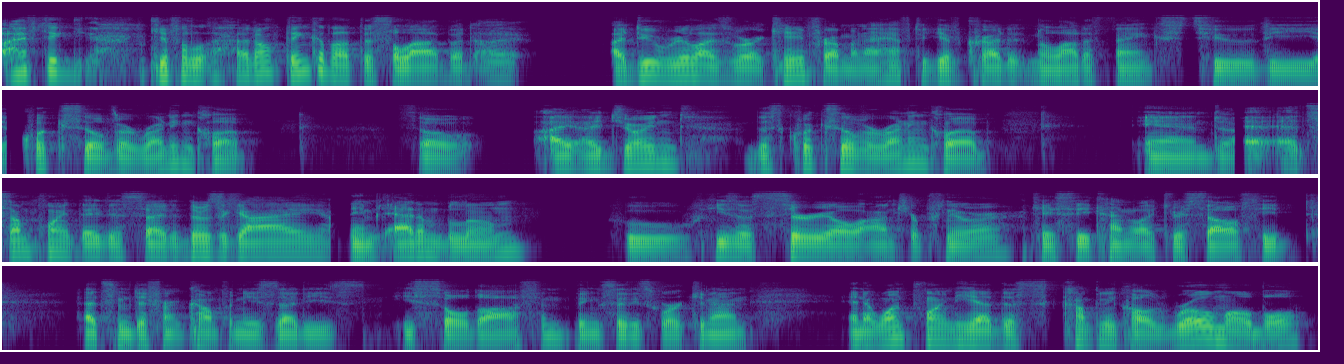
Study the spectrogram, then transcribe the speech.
I have to give a. I don't think about this a lot, but I I do realize where it came from, and I have to give credit and a lot of thanks to the Quicksilver Running Club. So I, I joined this Quicksilver Running Club and uh, at some point, they decided there's a guy named Adam Blum who he's a serial entrepreneur. Casey, kind of like yourself, he had some different companies that he's he's sold off and things that he's working on. And at one point, he had this company called Rhomobile,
